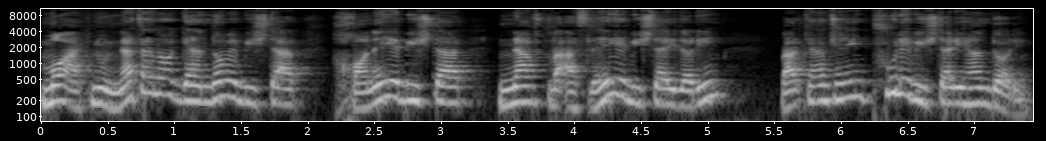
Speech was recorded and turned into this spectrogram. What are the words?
ما اکنون نه تنها گندم بیشتر، خانه بیشتر، نفت و اسلحه بیشتری داریم بلکه همچنین پول بیشتری هم داریم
